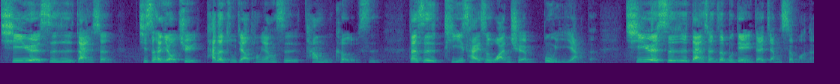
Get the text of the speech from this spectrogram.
七月四日诞生》其实很有趣，它的主角同样是汤姆·克鲁斯，但是题材是完全不一样的。《七月四日诞生》这部电影在讲什么呢？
